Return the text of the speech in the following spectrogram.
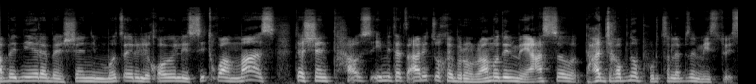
აბედნიერებენ შენი მოწერილი ყოველი სიტყვა მას და შენ თავს იმითაც არიწუხებ რომ რამოდენიმე ასო დაჯღაბნო ფურცლებზე მისთვის.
